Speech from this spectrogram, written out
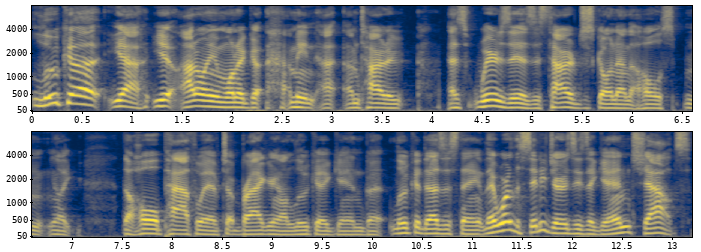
Luka, yeah, yeah. I don't even want to go. I mean, I, I'm tired of. As weird as it is, it's tired of just going down that whole mm, like the whole pathway of t- bragging on Luka again. But Luka does his thing. They wore the city jerseys again. Shouts.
